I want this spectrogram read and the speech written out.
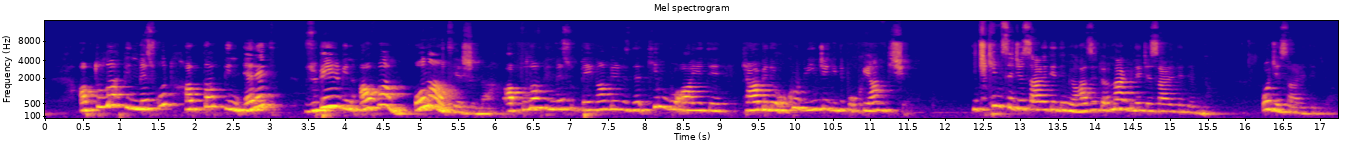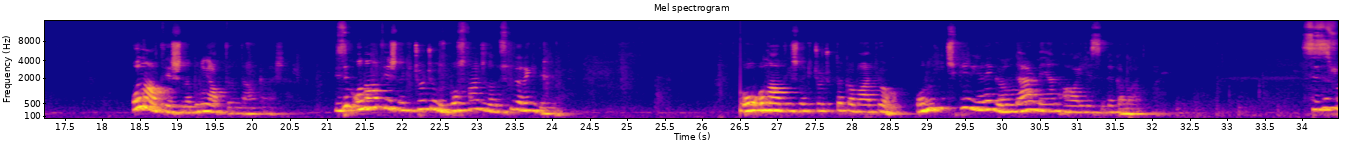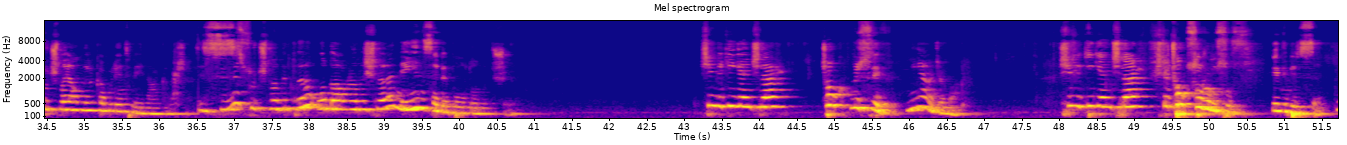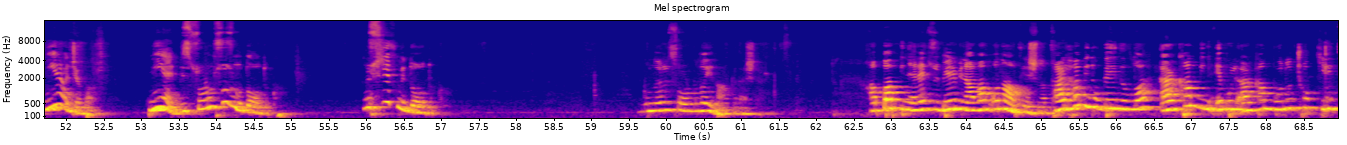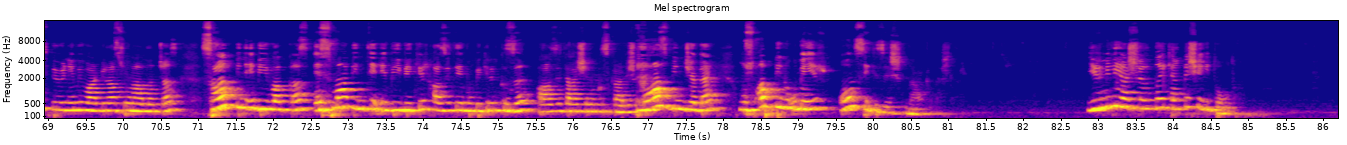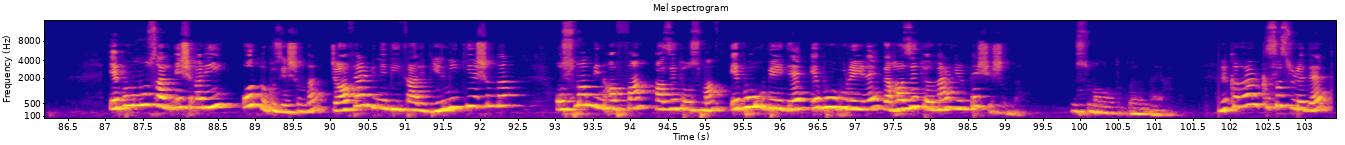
Abdullah bin Mesud, Hattab bin Eret, Zübeyir bin Avvam 16 yaşında. Abdullah bin Mesud peygamberimiz de kim bu ayeti Kabe'de okur deyince gidip okuyan kişi. Hiç kimse cesaret edemiyor. Hazreti Ömer bile cesaret edemiyor. O cesaret ediyor. 16 yaşında bunu yaptığında arkadaşlar. Bizim 16 yaşındaki çocuğumuz Bostancı'dan Üsküdar'a gidemiyor. O 16 yaşındaki çocukta kabahat yok. Onu hiçbir yere göndermeyen ailesinde kabahat var. Sizi suçlayanları kabul etmeyin arkadaşlar. Sizi suçladıkları o davranışlara neyin sebep olduğunu düşünün. Şimdiki gençler çok müsrif. Niye acaba? Şimdiki gençler işte çok sorumsuz dedi birisi. Niye acaba? Niye? Biz sorumsuz mu doğduk? Müsrif mi doğduk? Bunları sorgulayın arkadaşlar. Habbab bin Eret, Zübeyir bin Avvam 16 yaşında. Talha bin Ubeydullah, Erkam bin Ebul Erkam bunun çok kilit bir önemi var. Biraz sonra anlatacağız. Saad bin Ebi Vakkas, Esma binti Ebi Bekir, Hazreti Ebu Bekir'in kızı, Hazreti Ayşe'nin kız kardeşi, Muaz bin Cebel, Mus'ab bin Umeyr 18 yaşında arkadaşlar. 20'li yaşlarındayken de şehit oldu. Ebu Musa Eş'ari 19 yaşında, Cafer bin Ebi Talip 22 yaşında, Osman bin Affan, Hazreti Osman, Ebu Ubeyde, Ebu Hureyre ve Hazreti Ömer 25 yaşında. Müslüman olduklarında yani. Ne kadar kısa sürede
